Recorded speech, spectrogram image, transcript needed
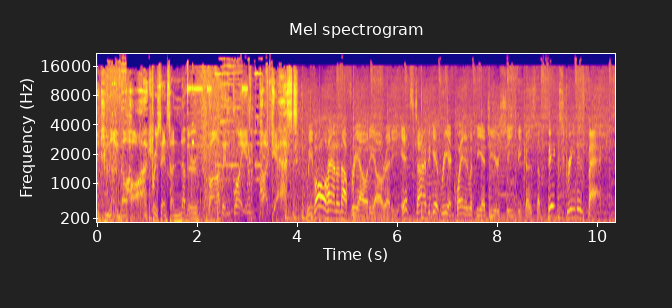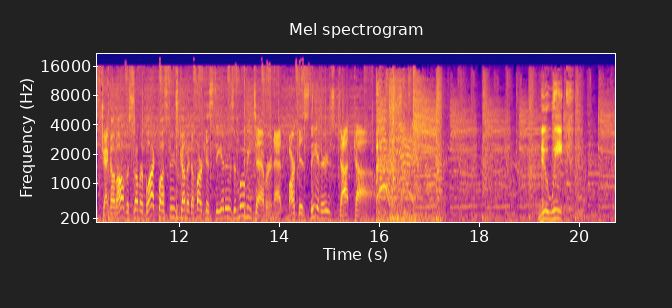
1029 The Hog presents another Bob and Brian podcast. We've all had enough reality already. It's time to get reacquainted with the edge of your seat because the big screen is back. Check out all the summer blockbusters coming to Marcus Theaters and Movie Tavern at marcustheaters.com. New week,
